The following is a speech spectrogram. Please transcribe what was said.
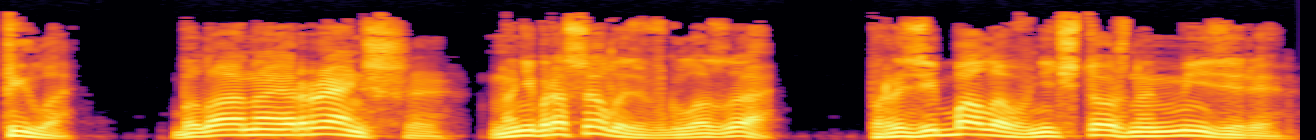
тыла. Была она и раньше, но не бросалась в глаза. Прозябала в ничтожном мизере,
